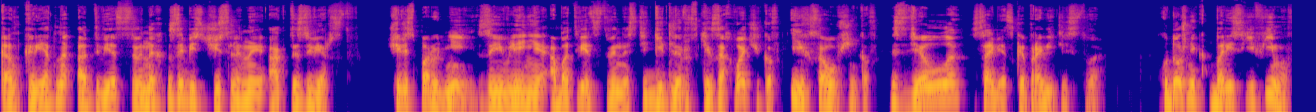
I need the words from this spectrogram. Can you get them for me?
конкретно ответственных за бесчисленные акты зверств. Через пару дней заявление об ответственности гитлеровских захватчиков и их сообщников сделало советское правительство. Художник Борис Ефимов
